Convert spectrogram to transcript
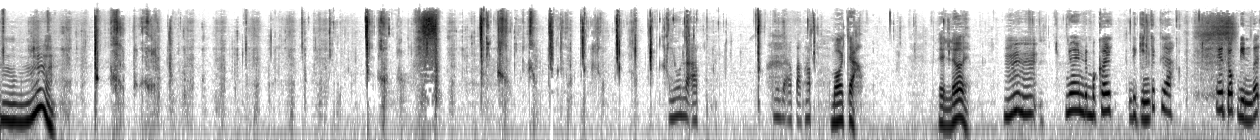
อืมยุ่นละอับยุ่นละอับปากครับบอจ้ะเล่นเลยอืมฮึ ย่อยมันบ่เคยได้กินจักเทื่อได้ตกดินเบิด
